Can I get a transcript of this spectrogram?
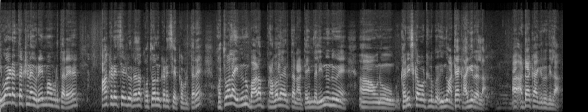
ಡಿವೈಡ್ ಆದ ತಕ್ಷಣ ಇವ್ರು ಏನು ಮಾಡ್ಬಿಡ್ತಾರೆ ಆ ಕಡೆ ಸೈಡ್ ಇವರೆಲ್ಲ ಕೊತ್ವಾಲನ ಕಡೆ ಸೇರ್ಕೊಬಿಡ್ತಾರೆ. ಕೊತ್ವಾಲ ಇನ್ನೂ ಭಾಳ ಪ್ರಬಲ ಇರ್ತಾನೆ ಆ ಟೈಮ್ನಲ್ಲಿ ಇನ್ನೂ ಅವನು ಕನಿಷ್ಕ ಹೋಟ್ಲು ಇನ್ನೂ ಅಟ್ಯಾಕ್ ಆಗಿರಲ್ಲ. ಅಟ್ಯಾಕ್ ಆಗಿರೋದಿಲ್ಲ.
